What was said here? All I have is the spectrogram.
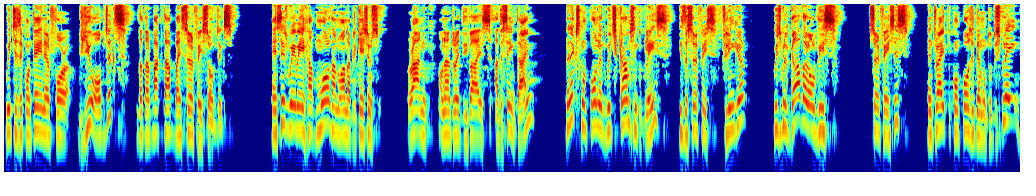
which is a container for view objects that are backed up by surface objects. And since we may have more than one applications running on Android device at the same time, the next component which comes into place is the surface flinger, which will gather all these surfaces and try to composite them onto display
